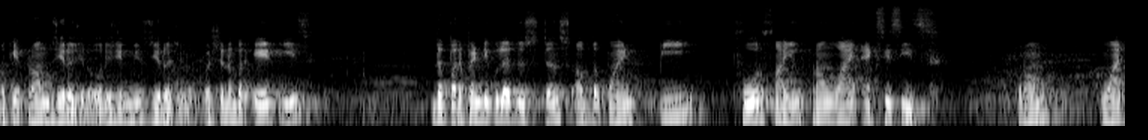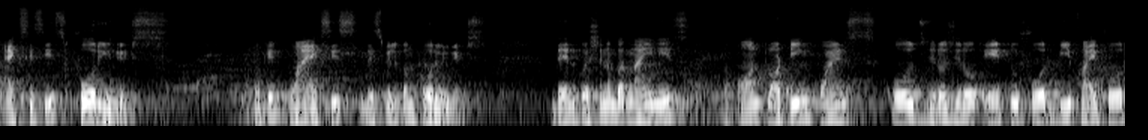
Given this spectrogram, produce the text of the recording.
Okay from 0 0 origin means 0 0 question number 8 is the perpendicular distance of the point p45 from y axis is from y axis is 4 units. Okay y axis this will come 4 units. Then question number 9 is uh, on plotting points O00, A24, B54,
